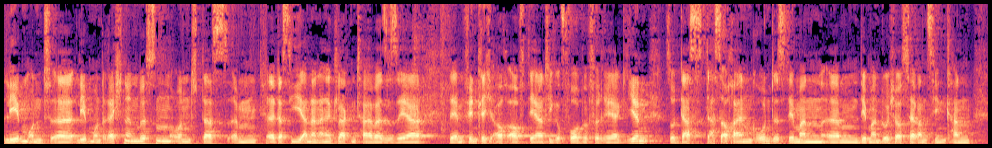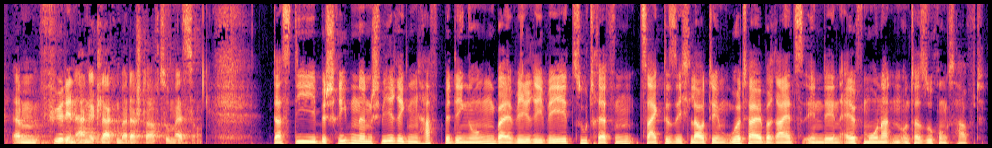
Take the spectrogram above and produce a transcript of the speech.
leben und äh, leben und rechnen müssen und dass, äh, dass die anderen Angeklagten teilweise sehr, sehr empfindlich auch auf derartige Vorwürfe reagieren, so dass das auch ein Grund ist, den man, ähm, den man durchaus heranziehen kann ähm, für den Angeklagten bei der Strafzumessung. Dass die beschriebenen schwierigen Haftbedingungen bei Vilrivé zutreffen, zeigte sich laut dem Urteil bereits in den elf Monaten Untersuchungshaft.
